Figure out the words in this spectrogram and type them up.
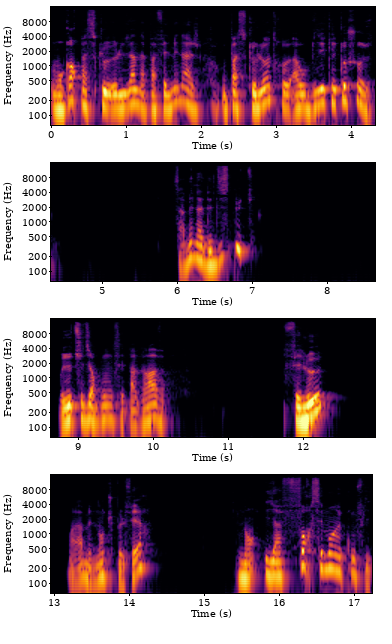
Ou encore parce que l'un n'a pas fait le ménage, ou parce que l'autre a oublié quelque chose. Ça mène à des disputes. Au lieu de se dire bon, c'est pas grave, fais-le, voilà, maintenant tu peux le faire. Non, il y a forcément un conflit.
